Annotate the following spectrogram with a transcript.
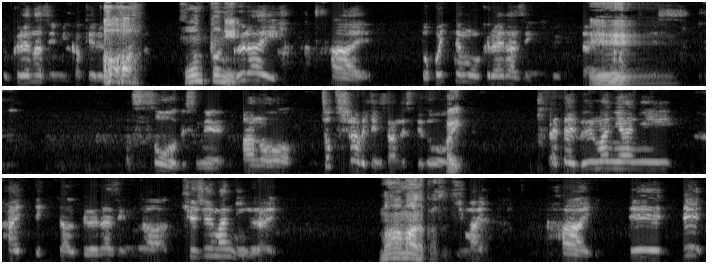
ウクライナ人見かけるああ本当に？ぐらい、はい、どこ行ってもウクライナ人いるみたいえな感えじです。そうですね。あの、ちょっと調べてみたんですけど、はい。大体ルーマニアに入ってきたウクライナ人が90万人ぐらいまあまあな数です、ね。今、はい。で、で、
